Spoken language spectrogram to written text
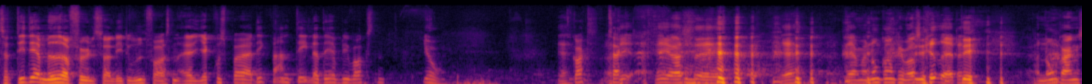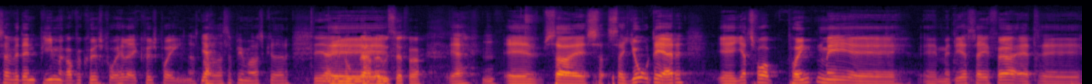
så det der med at føle sig lidt udenfor, sådan, at jeg kunne spørge, er det ikke bare en del af det at blive voksen? Jo. Ja. Godt, tak. Og det, og det er også, øh, ja, ja, men nogle gange bliver man også ked af det. Og nogle gange så vil den pige, man godt vil kysse på, heller ikke kysse på en, og sådan Ja. noget, og så bliver man også ked af det. Det er øh, nogen, der har været udsat for. Ja, mm. øh, så, så, så jo, det er det. Øh, Jeg tror, pointen med, øh, øh, med det, jeg sagde før, at øh,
